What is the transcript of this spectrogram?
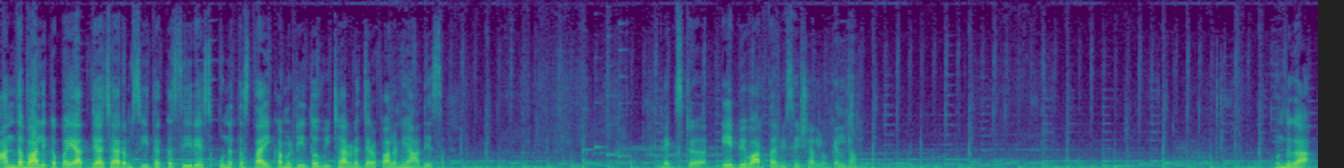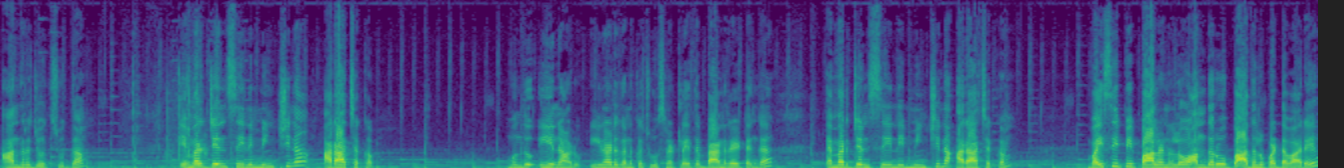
అందబాలికపై అత్యాచారం సీతక్క సీరియస్ ఉన్నత స్థాయి కమిటీతో విచారణ జరపాలని ఆదేశం. నెక్స్ట్ ఏపీ వార్తా విశేషాల్లోకి వెళ్దాం. ముందుగా ఆంధ్రజ్యోతి చూద్దాం. ఎమర్జెన్సీని మించిన అరాచకం. ముందు ఈనాడు ఈనాడు కనుక చూసినట్లయితే బ్యానర్ ఐటంగా ఎమర్జెన్సీని మించిన అరాచకం. వైసీపీ పాలనలో అందరూ బాధలు పడ్డవారే.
